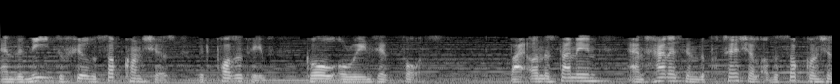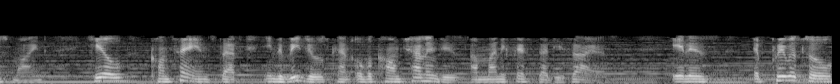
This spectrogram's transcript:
and the need to fill the subconscious with positive, goal-oriented thoughts. By understanding and harnessing the potential of the subconscious mind, Hill contains that individuals can overcome challenges and manifest their desires. It is a pivotal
